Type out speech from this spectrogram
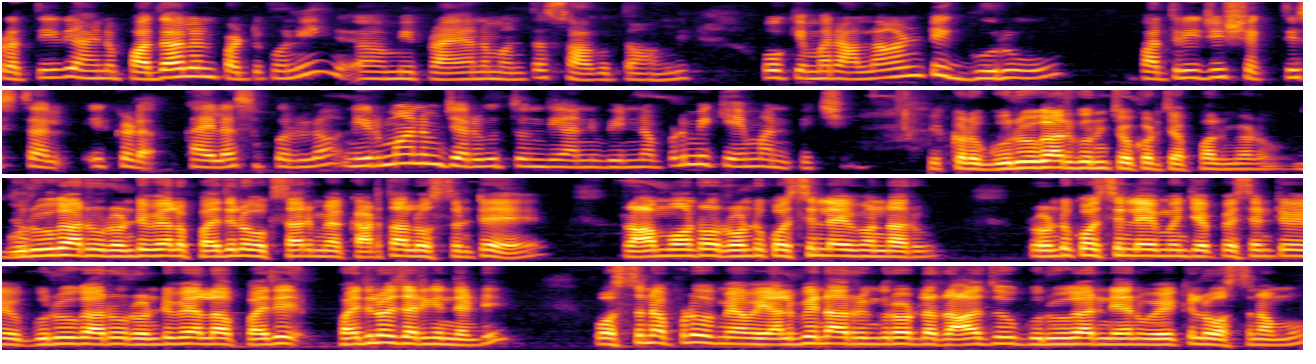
ప్రతిదీ ఆయన పదాలను పట్టుకొని మీ ప్రయాణం అంతా సాగుతా ఉంది. ఓకే మరి అలాంటి గురువు పత్రిజీ శక్తిస్థల్ ఇక్కడ కైలాసపురిలో నిర్మాణం జరుగుతుంది అని విన్నప్పుడు మీకు ఏమనిపించింది ఇక్కడ గురువు గారి గురించి ఒకటి చెప్పాలి మేడం. గురువు గారు రెండు వేల పదిలో ఒకసారి మేము కడతాలు వస్తుంటే రామ్మోహన్ రావు రెండు క్వశ్చన్లు వేయమన్నారు రెండు క్వశ్చన్లు వేయమని చెప్పేసి అంటే గురువు గారు రెండు వేల పది పదిలో జరిగిందండి. వస్తున్నప్పుడు మేము ఎల్బీనార్ రింగ్ రోడ్లో రాజు గురువు గారు నేను వెహికల్ వస్తున్నాము.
